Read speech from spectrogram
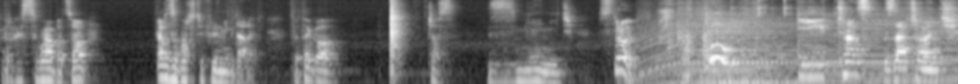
Trochę słabo, co? Ale zobaczcie filmik dalej. Do tego czas zmienić strój. I czas zacząć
